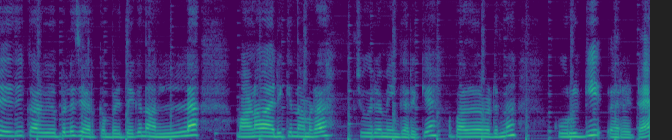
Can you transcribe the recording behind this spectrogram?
ചെയ്ത് കറിവേപ്പില ചേർക്കുമ്പോഴത്തേക്ക് നല്ല മണമായിരിക്കും നമ്മുടെ ചൂരമീൻ കറിക്ക്. അപ്പോൾ അത് ഇവിടുന്ന് കുറുകി വരട്ടെ.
